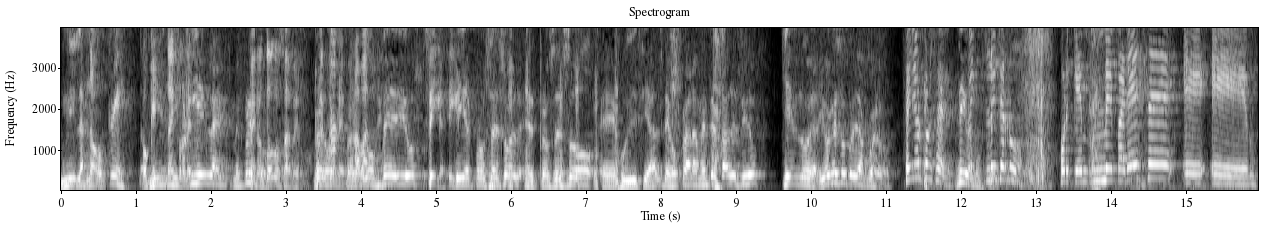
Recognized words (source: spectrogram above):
ni las toqué. Ok, no hay problema. pero todos sabemos. Pero, los medios y el proceso, el, proceso eh, judicial dejó claramente establecido quién lo era. Yo en eso estoy de acuerdo. Señor Porcel, lo, interrumpo, porque me parece eh, eh,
